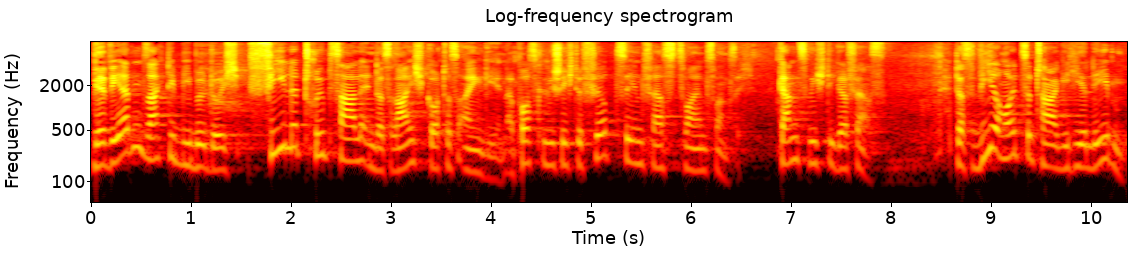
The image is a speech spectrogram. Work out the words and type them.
Wir werden, sagt die Bibel, durch viele Trübsale in das Reich Gottes eingehen. Apostelgeschichte 14, Vers 22. Ganz wichtiger Vers. Dass wir heutzutage hier leben,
